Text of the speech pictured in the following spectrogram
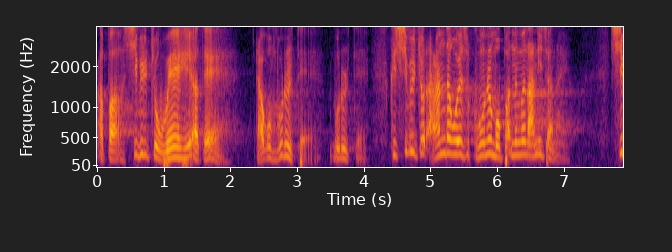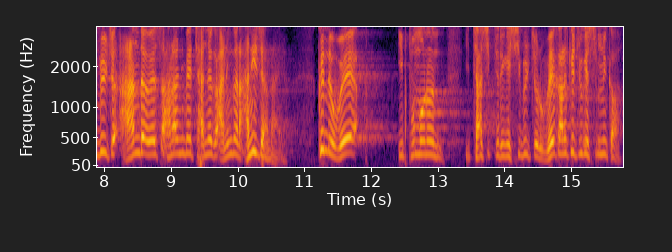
아빠 11조 왜 해야 돼? 라고 물을 때, 물을 때 그 11조를 안 한다고 해서 구원을 못 받는 건 아니잖아요. 11조 안 한다고 해서 하나님의 자녀가 아닌 건 아니잖아요. 근데 왜 이 부모는 이 자식들에게 11조를 왜 가르쳐 주겠습니까?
